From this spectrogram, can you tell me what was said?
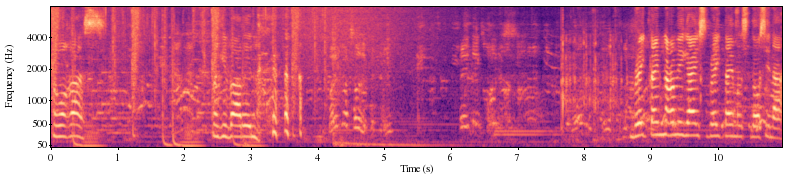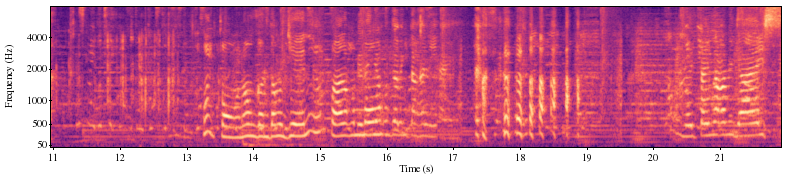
Sa wakas, nag-iba rin. Break time na kami guys. Break time alas 12 na. Uy, tong ano, ang ganda mo Jenny. Oh. Parang kang Pinagyan mo. ko gawing tanghalian. Break time na kami guys.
